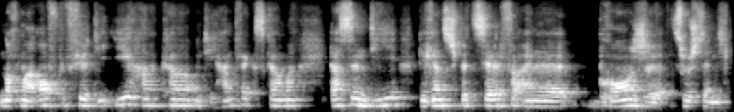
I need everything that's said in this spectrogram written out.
nochmal aufgeführt, die IHK und die Handwerkskammer, das sind die, die ganz speziell für eine Branche zuständig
